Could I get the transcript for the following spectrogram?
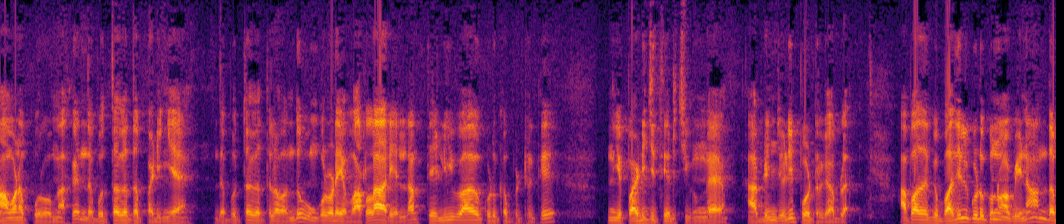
ஆவணப்பூர்வமாக இந்த புத்தகத்தை படிங்க. இந்த புத்தகத்தில் வந்து உங்களுடைய வரலாறு எல்லாம் தெளிவாக கொடுக்கப்பட்டிருக்கு. நீங்கள் படித்து தெரிச்சுக்கோங்க அப்படின்னு சொல்லி போட்டிருக்காப்புல அப்போ அதுக்கு பதில் கொடுக்கணும் அப்படின்னா அந்த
